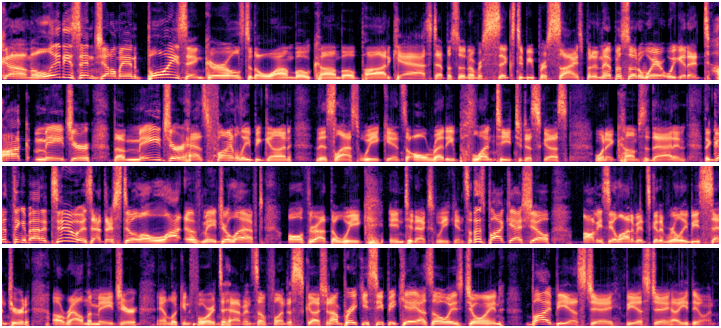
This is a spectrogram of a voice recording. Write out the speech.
Welcome, ladies and gentlemen, boys and girls, to the Wombo Combo podcast, episode number six to be precise, but an episode where we get a talk major. The major has finally begun this last weekend, so already plenty to discuss when it comes to that. And the good thing about it too is that there's still a lot of major left all throughout the week into next weekend. So this podcast show obviously a lot of it's going to really be centered around the major and looking forward to having some fun discussion i'm breaky cpk as always joined by bsj bsj how you doing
